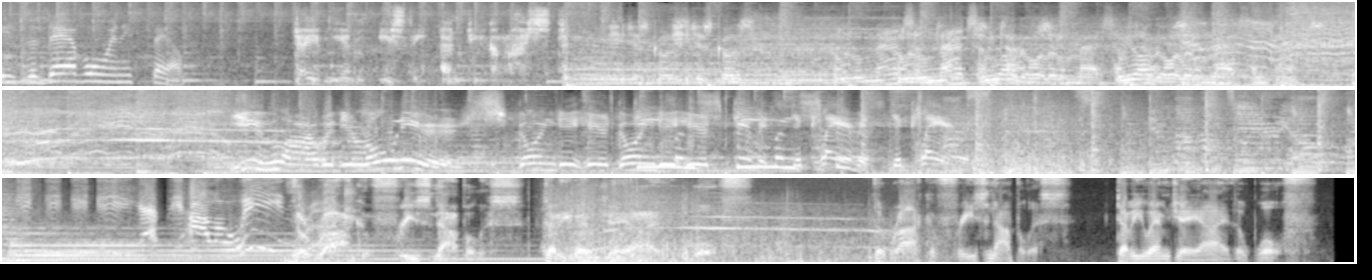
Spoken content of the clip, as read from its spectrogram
He's the devil in himself. Damien is the Antichrist. She just goes, she just goes a little mad. A little mad sometimes. We all go a little mad sometimes. We all go a little mad sometimes. You are with your own ears going to hear, going Demon, to hear demon spirits declare it, declare it. Happy Halloween! The Rock of Friesnopolis. WMJI Wolf. The Rock of Friesnopolis. WMJI The Wolf.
